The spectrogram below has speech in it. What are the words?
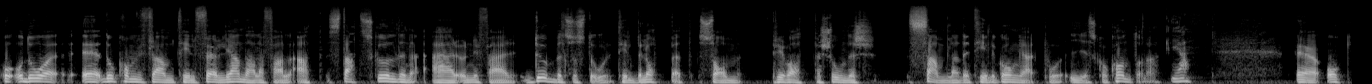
Och, och då, eh, då kommer vi fram till följande i alla fall att statsskulden är ungefär dubbelt så stor till beloppet som privatpersoners samlade tillgångar på ISK-kontona. Ja. Eh, och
